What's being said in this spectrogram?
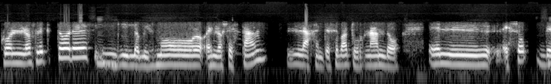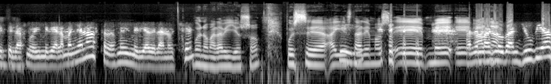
con los lectores y lo mismo en los stands la gente se va turnando. El, eso desde las nueve y media de la mañana hasta las nueve y media de la noche. Bueno, maravilloso. Pues eh, ahí estaremos. Eh, eh, Además no dan lluvias,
